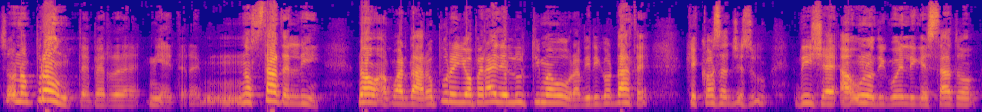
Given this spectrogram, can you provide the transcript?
sono pronte per mietere, non state lì no, a guardare, oppure gli operai dell'ultima ora, vi ricordate che cosa Gesù dice a uno di quelli che è stato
